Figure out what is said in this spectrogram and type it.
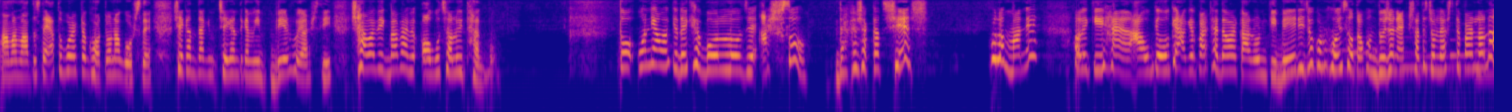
আমার মাদ্রাসায় এত বড় একটা ঘটনা ঘটছে, সেখান থেকে সেখান থেকে আমি বের হয়ে আসছি। স্বাভাবিকভাবে আমি অগোছালোই থাকব। তো উনি আমাকে দেখে বলল যে, আসছো? দেখা সাক্ষাৎ শেষ? বললাম মানে? বলে কি হ্যাঁ ওকে ওকে আগে পাঠায় দেওয়ার কারণ কি? বেরি যখন হয়েছো তখন দুজন একসাথে চলে আসতে পারল না?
